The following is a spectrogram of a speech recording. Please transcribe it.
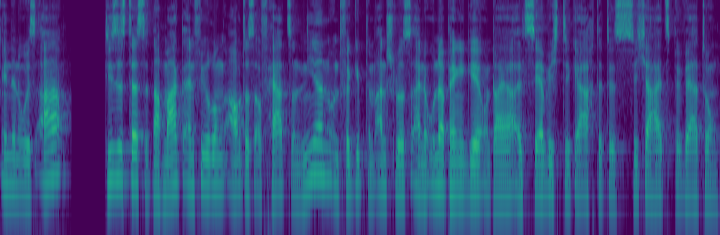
in den USA dieses testet nach Markteinführung Autos auf Herz und Nieren und vergibt im Anschluss eine unabhängige und daher als sehr wichtig erachtete Sicherheitsbewertung.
